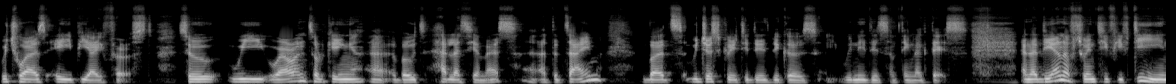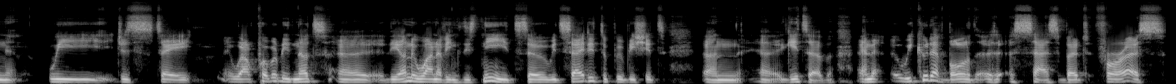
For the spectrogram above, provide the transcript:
which was API first. So we weren't talking uh, about headless CMS uh, at the time, but we just created it because we needed something like this. And at the end of 2015, we just say, we are probably not uh, the only one having this need. So we decided to publish it on uh, GitHub. And we could have built a, a SaaS, but for us,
